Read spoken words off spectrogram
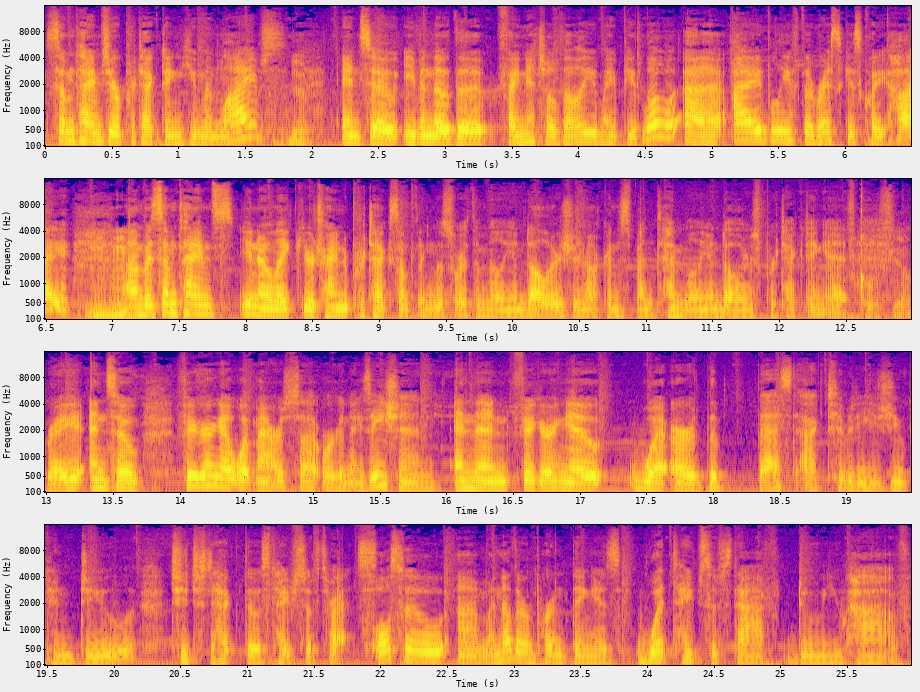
sometimes you're protecting human lives. Yeah. And so, even though the financial value might be low, uh, I believe the risk is quite high. Mm-hmm. Um, but sometimes, you know, like you're trying to protect something that's worth a million dollars, you're not going to spend $10 million protecting it. Of course, yeah. Right? And so, figuring out what matters to that organization and then figuring out what are the best activities you can do to detect those types of threats. Also, um, another important thing is what types of staff do you have?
